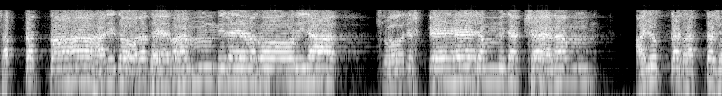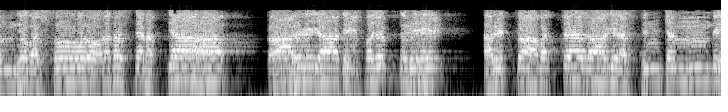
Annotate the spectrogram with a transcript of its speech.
सप्तत्वाः हरितो रथे वहन्ति देवसौर्या शोचिष्टेः संविचक्षणम् अयुक्तसप्तशुन्ध्युवः रथस्य नत्याः ताभिर्यातिष्वयुक्तिभिः अभित्वावर्चसागिरस्तिञ्चन्ति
